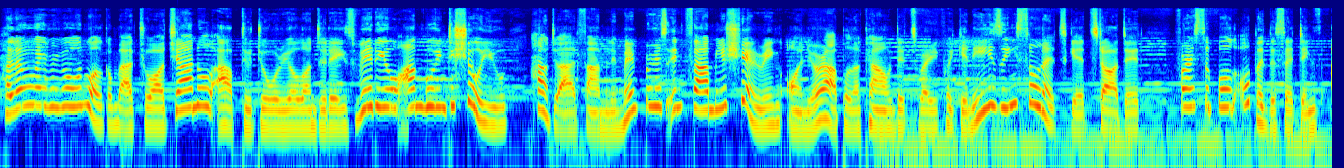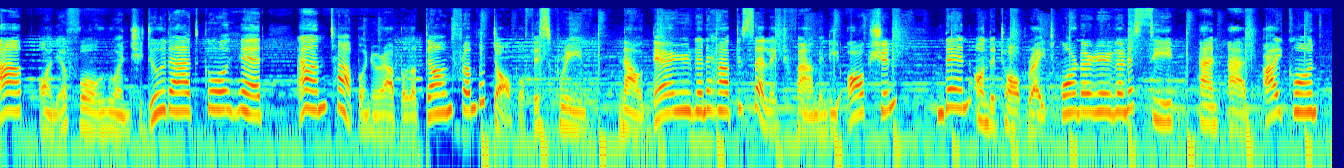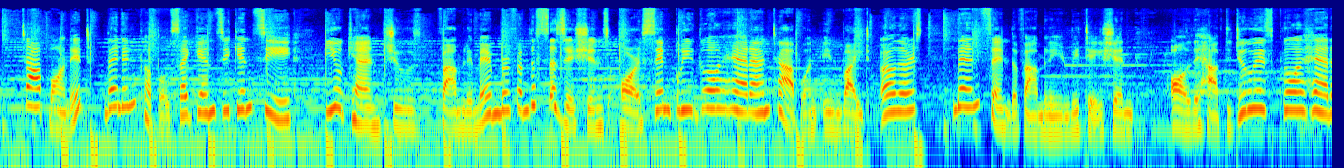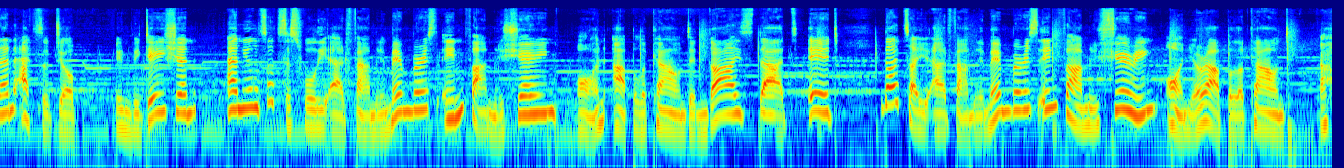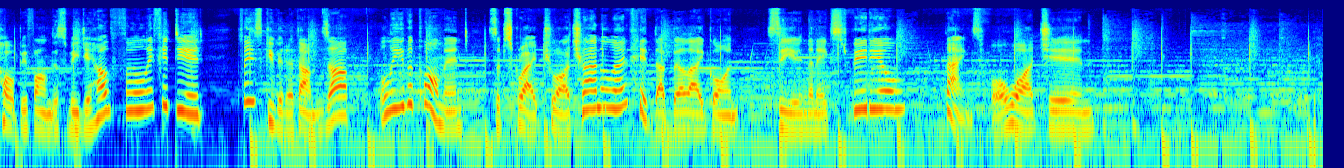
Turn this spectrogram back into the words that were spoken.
Hello everyone, welcome back to our channel app tutorial. On today's video, I'm going to show you how to add family members in family sharing on your Apple account. It's very quick and easy, so let's get started. First of all, open the settings app on your phone. Once you do that, go ahead and tap on your Apple account from the top of the screen. Now there you're gonna have to select family option. Then on the top right corner, you're gonna see an add icon. Tap on it. Then in couple seconds, you can see you can choose family member from the suggestions or simply go ahead and tap on invite others, then send the family invitation. All they have to do is go ahead and accept your invitation and you'll successfully add family members in family sharing on Apple account. And guys, that's it. That's how you add family members in family sharing on your Apple account. I hope you found this video helpful. If you did, please give it a thumbs up, leave a comment, subscribe to our channel and hit that bell icon. See you in the next video. Thanks for watching.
